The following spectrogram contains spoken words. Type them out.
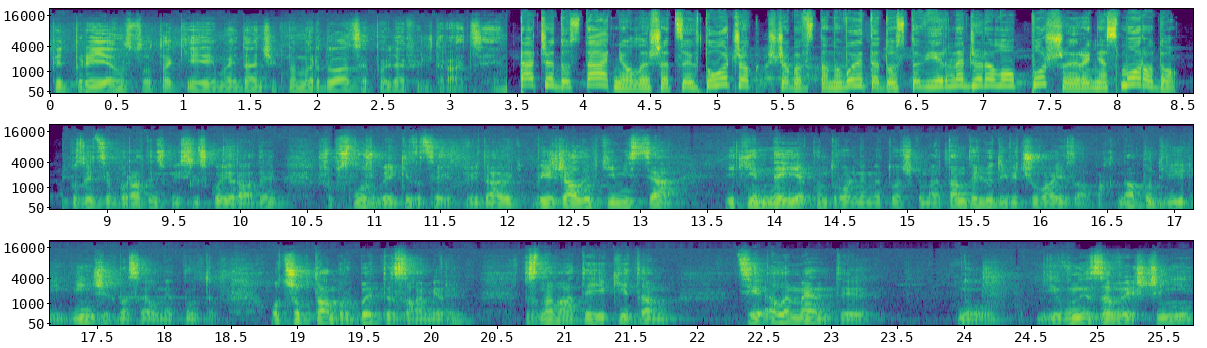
підприємство, так і майданчик номер 2 це поля фільтрації. Та чи достатньо лише цих точок, щоб встановити достовірне джерело поширення смороду? Позиція Боратинської сільської ради, щоб служби, які за це відповідають, виїжджали в ті місця, які не є контрольними точками, а там, де люди відчувають запах, на подвір'ї, в інших населених пунктах. От щоб там робити заміри, взнавати, які там ці елементи, ну, і вони завищені,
